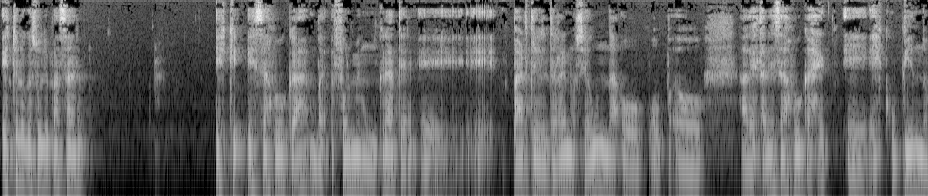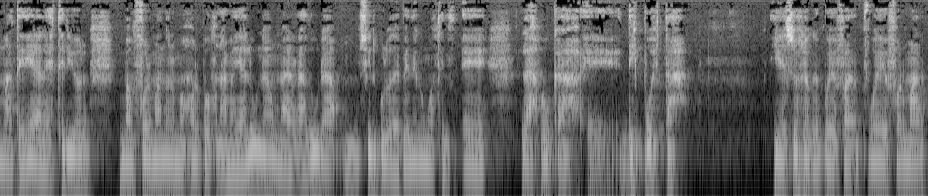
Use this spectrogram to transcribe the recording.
Esto lo que suele pasar es que esas bocas formen un cráter, eh, parte del terreno se hunda o, al estar esas bocas eh, escupiendo material al exterior van formando a lo mejor pues una media luna, una herradura, un círculo, depende de cómo estén las bocas dispuestas y eso es lo que puede, puede formar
